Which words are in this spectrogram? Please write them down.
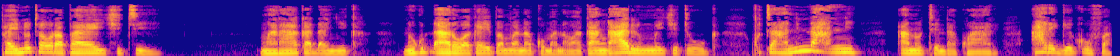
painotaura paya ichiti mwari akada nyika nokudaro wakaipa mwanakomana wake anga ari mumwe chete oga kuti ani nani anotenda kwaari arege kufa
